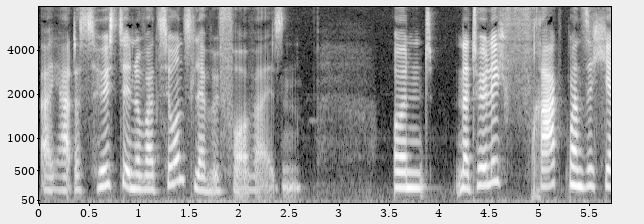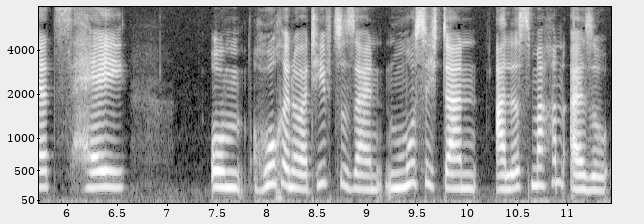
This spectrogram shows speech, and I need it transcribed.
äh, ja, das höchste Innovationslevel vorweisen. Und natürlich fragt man sich jetzt, hey, um hoch innovativ zu sein, muss ich dann alles machen, also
